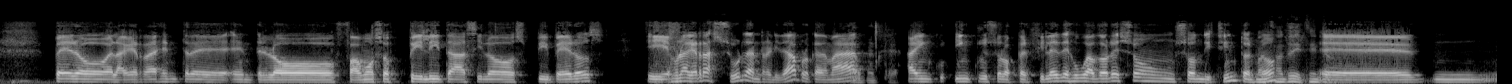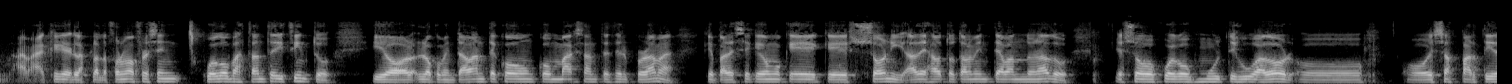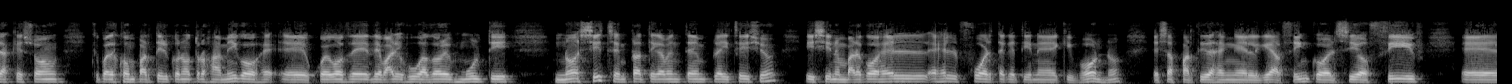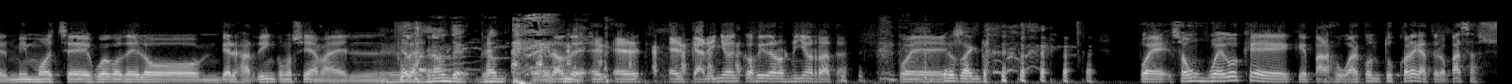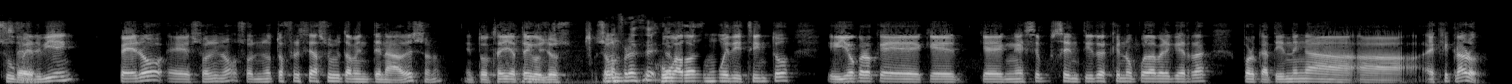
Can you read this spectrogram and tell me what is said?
Pero la guerra es entre, entre los famosos pilitas y los piperos. Y es una guerra absurda en realidad, porque además hay inc- incluso los perfiles de jugadores son, son distintos, ¿no? Bastante distintos. Eh, mm, además que las plataformas ofrecen juegos bastante distintos y lo, lo comentaba antes con, con Max antes del programa, que parece que como que, que Sony ha dejado totalmente abandonado esos juegos multijugador o, o esas partidas que son que puedes compartir con otros amigos, eh, eh, juegos de, de varios jugadores multi no existen prácticamente en PlayStation y sin embargo es el, es el fuerte que tiene Xbox, ¿no? Esas partidas en el Gear 5, el Sea of Thieves, el mismo este juego de los del jardín, ¿cómo se llama? El, Eh, Grounded, Grounded. el, grande, el, el- el cariño encogido de los niños ratas. Pues, Exacto. pues son juegos que, que para jugar con tus colegas te lo pasas súper Sí. bien, pero eh, Sony no, Sony no te ofrece absolutamente nada de eso, ¿no? Entonces ya te digo, yo son ofrece- jugadores muy distintos y yo creo que, que, que en ese sentido es que no puede haber guerra porque atienden a, a- es que claro,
